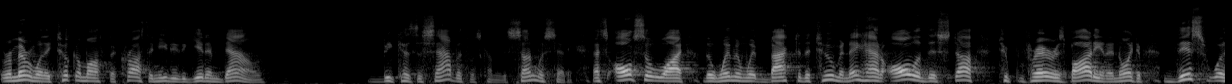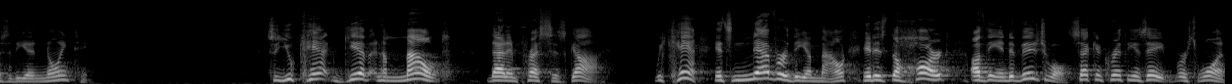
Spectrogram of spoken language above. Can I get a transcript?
remember, when they took him off the cross, they needed to get him down. Because the Sabbath was coming, the sun was setting. That's also why the women went back to the tomb and they had all of this stuff to prepare his body and anoint him. This was the anointing. So you can't give an amount that impresses God. We can't. It's never the amount, it is the heart of the individual. 2 Corinthians 8, verse 1.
